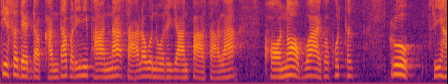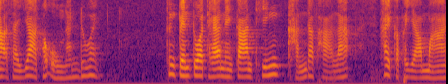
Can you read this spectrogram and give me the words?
ที่เสด็จดับขันธปรินิพานณสารวโนทยานป่าสาระขอนอบไหว้พระพุทธรูปสีหาสายญาติพระองค์นั้นด้วย ซึ่งเป็นตัวแทนในการทิ้งขันธภาละให้กับพญามาร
